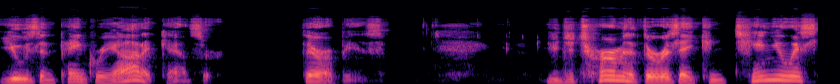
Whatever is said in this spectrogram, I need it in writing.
used in pancreatic cancer therapies, you determine that there is a continuous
